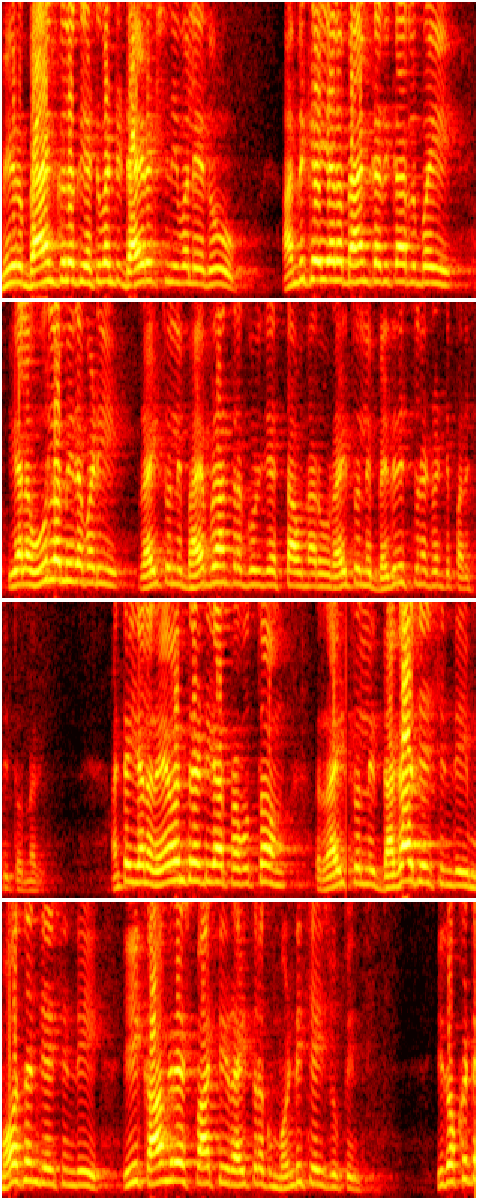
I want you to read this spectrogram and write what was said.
మీరు బ్యాంకులకు ఎటువంటి డైరెక్షన్ ఇవ్వలేదు. అందుకే ఇలా బ్యాంక్ అధికారులు పోయి ఇవాళ ఊర్ల మీద పడి రైతుల్ని భయభ్రాంతలకు గురి చేస్తూ ఉన్నారు రైతుల్ని బెదిరిస్తున్నటువంటి పరిస్థితి ఉన్నది. అంటే ఇవాళ రేవంత్ రెడ్డి గారి ప్రభుత్వం రైతుల్ని దగా చేసింది మోసం చేసింది ఈ కాంగ్రెస్ పార్టీ రైతులకు మొండి చేయి చూపింది. ఇదొక్కటే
